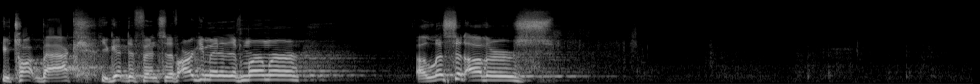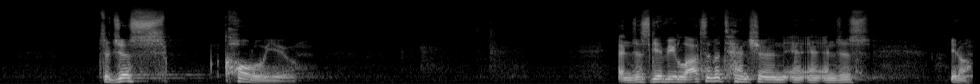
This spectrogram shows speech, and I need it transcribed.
You talk back, you get defensive, argumentative, murmur, elicit others, to just coddle you. And just give you lots of attention and, and, and just, you know,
